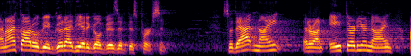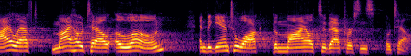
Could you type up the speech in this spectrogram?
And I thought it would be a good idea to go visit this person. So that night, at around 8:30 or 9, I left my hotel alone and began to walk the mile to that person's hotel.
